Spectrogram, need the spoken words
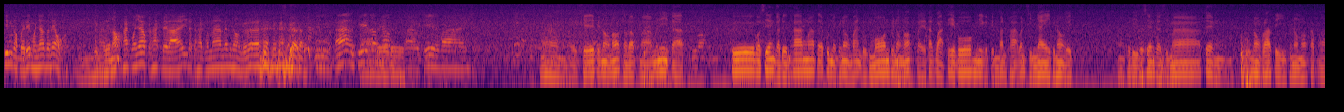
ทิมกลับไปได้หมอยาวซาแนลเห็นเลยเนาะหักหมอยาวกับหักได้หลายแล้วก็หักนานๆนะพี่น้องเด้ออะโอเคเนาะพี่น้องอ่าโอเคบ๊ายบาย อ่าโอเคพี่น้องเนาะสำหรับมามื้อนี้ก็คือบ่เสียงก็เดินทางมาแต่พุ่นเนี่ยพี่น้องบ้านดุงมอนพี่น้องเนาะไปทักบาทเทโบมื้อนี้ก็เป็นวันพระวันศีลใหญ่พี่น้องเอ้ยอ่าพอดีบ่เสียงก็สิมาแจ้งน้องราตีพี่น้องเนาะกับอ่า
